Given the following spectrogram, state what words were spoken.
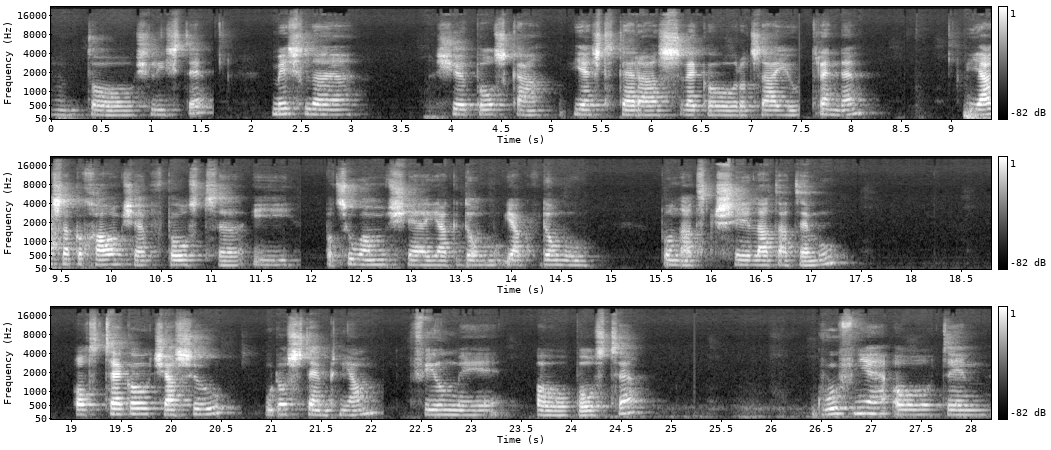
mm, to listy. Myślę, że Polska jest teraz swego rodzaju trendem. Ja zakochałam się w Polsce i poczułam się jak, domu, jak w domu ponad 3 lata temu. Od tego czasu udostępniam filmy o Polsce, głównie o tym,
